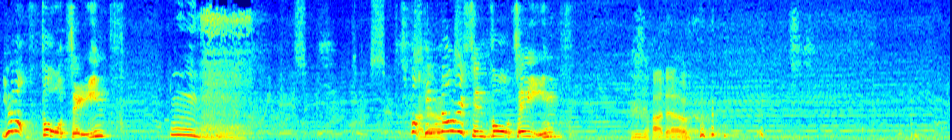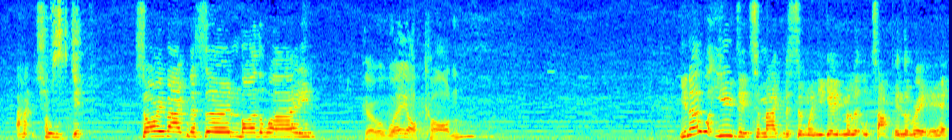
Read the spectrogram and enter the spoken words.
You're not 14th. It's fucking. Norris in 14th. I know. Actual dip. Sorry, Magnussen, by the way. Go away, Ocon. You know what you did to Magnussen when you gave him a little tap in the rear?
